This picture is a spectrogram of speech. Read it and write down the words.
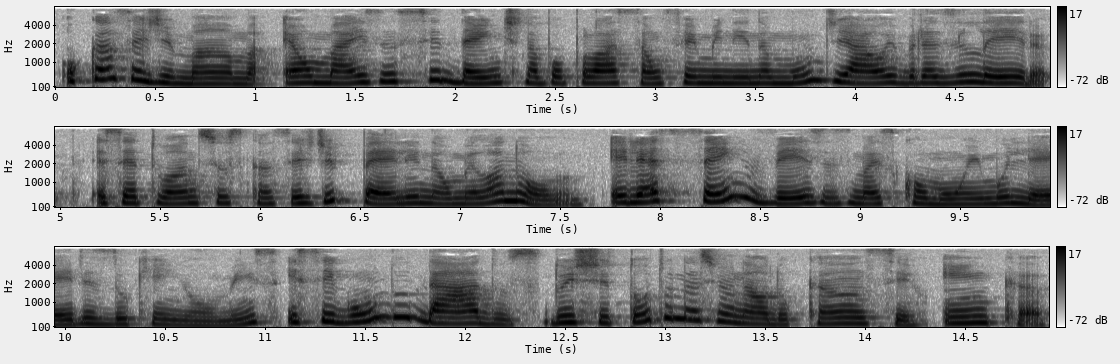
O câncer de mama é o mais incidente na população feminina mundial e brasileira, excetuando-se os cânceres de pele não melanoma. Ele é 100 vezes mais comum em mulheres do que em homens, e segundo dados do Instituto Nacional do Câncer, INCA,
